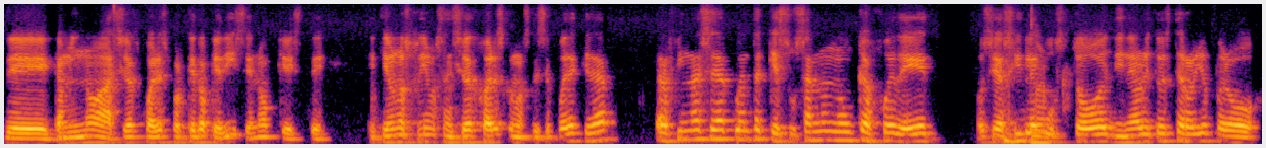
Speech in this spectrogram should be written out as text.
de camino a Ciudad Juárez, porque es lo que dice, ¿no? Que este, que tiene unos primos en Ciudad Juárez con los que se puede quedar. Pero al final se da cuenta que Susana nunca fue de él. O sea, sí le gustó el dinero y todo este rollo, pero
